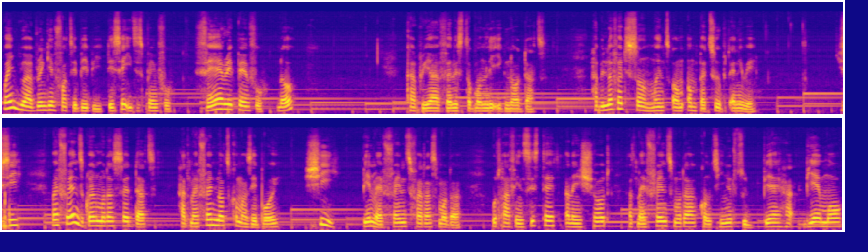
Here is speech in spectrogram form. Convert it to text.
When you are bringing forth a baby, they say it is painful. Very painful, no? Gabrielle very stubbornly ignored that. Her beloved son went on unperturbed anyway. You see, my friend's grandmother said that had my friend not come as a boy, she, being my friend's father's mother, would have insisted and ensured that my friend's mother continued to bear, her, bear more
